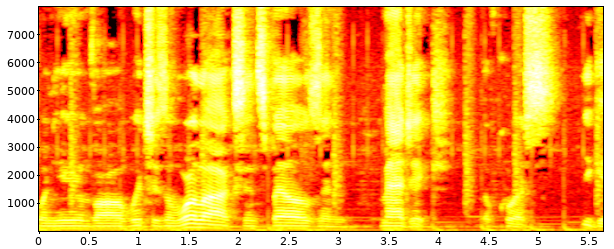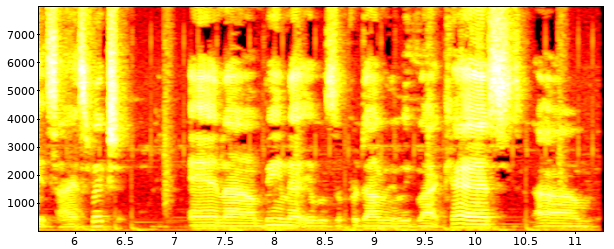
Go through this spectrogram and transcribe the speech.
when you involve witches and warlocks and spells and magic, of course, you get science fiction. And um, being that it was a predominantly black cast, um,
